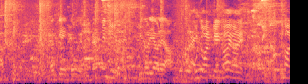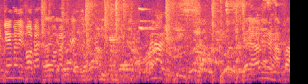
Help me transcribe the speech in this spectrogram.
ครับกางเกงตัวอื่นมีไหมมีตัวเดียวเลยเหรอคุณถอดกางเกงเขาให้เลยคุณถอดกางเกงไปเลยถอดไปเออถอดเดี๋ยวไปตัวลงทีไม่ได้ดิเดี๋ยวนะมึงถามว่า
